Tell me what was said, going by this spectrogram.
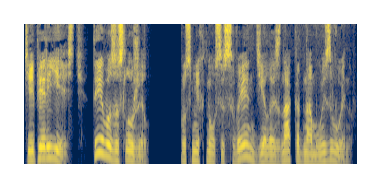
«Теперь есть. Ты его заслужил усмехнулся Свен, делая знак одному из воинов.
